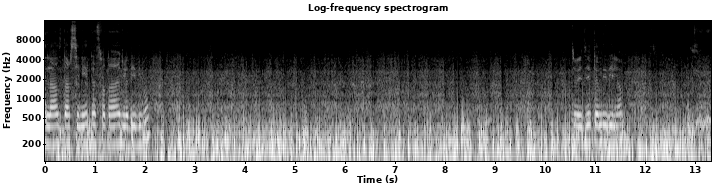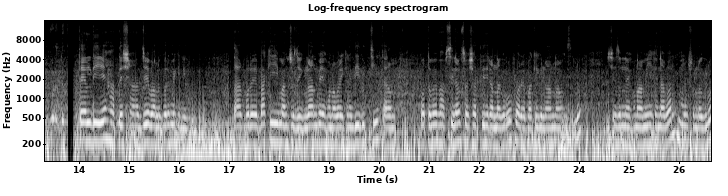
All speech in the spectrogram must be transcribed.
এলাচ, দারচিনি, তেজপাতা এগুলো দিয়ে দিব। যে তেল দিয়ে দিলাম। তেল দিয়ে হাতের সাহায্যে ভালো করে মেখে নিব। তারপরে বাকি মাংস যেগুলো আনবে এখন আবার এখানে দিয়ে দিচ্ছি, কারণ প্রথমে ভাবছিলাম ছয় সাত কেজি রান্না করব, পরে বাকিগুলো আনা হয়েছিল। সেজন্য এখন আমি এখানে আবার মশলাগুলো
